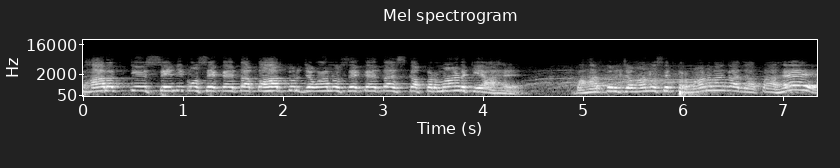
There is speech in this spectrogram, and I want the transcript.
भारत के सैनिकों से कहता बहादुर जवानों से कहता इसका प्रमाण क्या है? बहादुर जवानों से प्रमाण मांगा जाता है।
